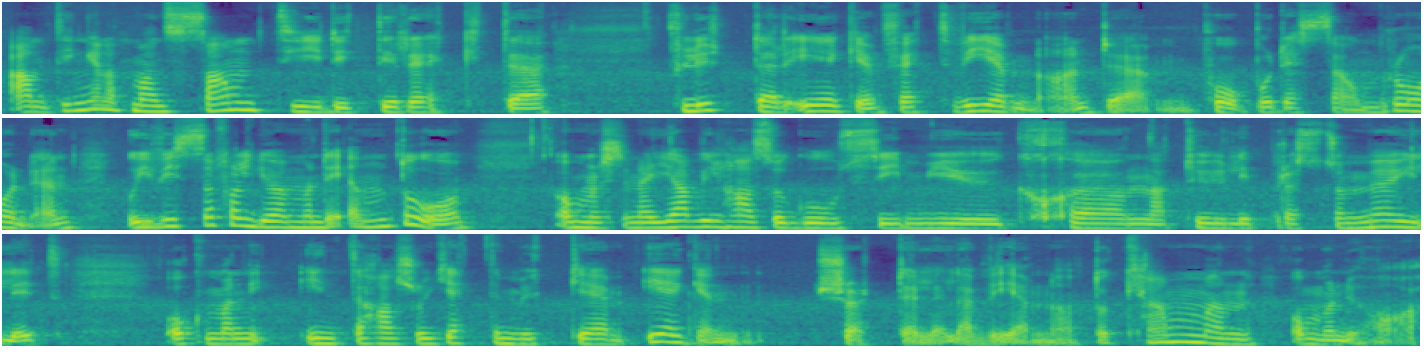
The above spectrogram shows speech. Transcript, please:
Antingen att man samtidigt direkt eh, flyttar egen fettvävnad eh, på, på dessa områden. Och i vissa fall gör man det ändå. Om man känner att jag vill ha så gosig, mjuk, skön, naturlig bröst som möjligt. Och man inte har så jättemycket egen körtel eller vävnad då kan man, om man nu har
